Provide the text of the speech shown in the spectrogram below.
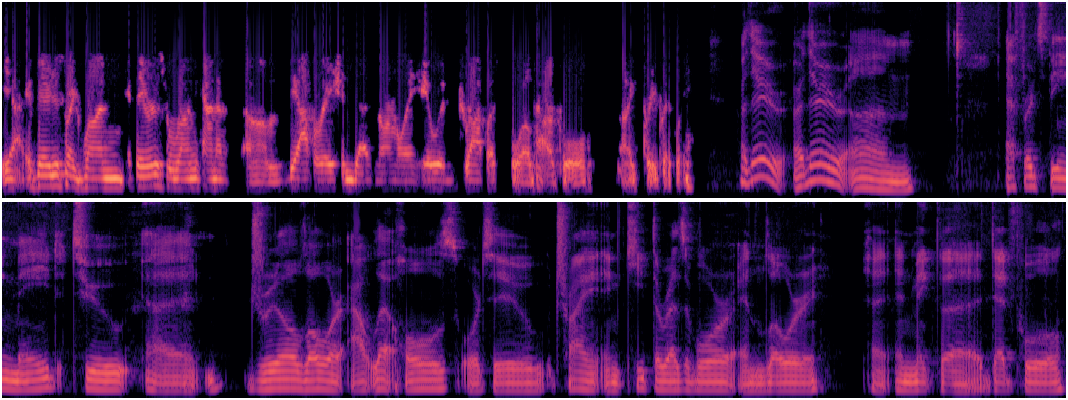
yeah, if they just like run, if they were just run kind of um, the operations as normally, it would drop us below power pool like pretty quickly. Are there are there um, efforts being made to uh, drill lower outlet holes or to try and keep the reservoir and lower uh, and make the dead pool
